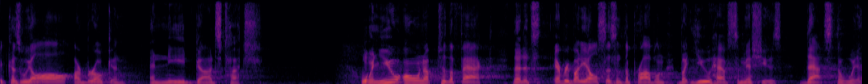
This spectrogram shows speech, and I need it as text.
because we all are broken and need God's touch. When you own up to the fact that it's everybody else isn't the problem, but you have some issues, that's the win.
